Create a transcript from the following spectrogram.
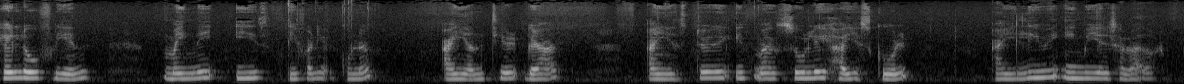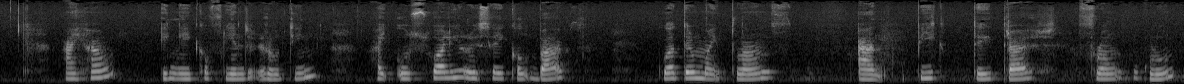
Hello friends, my name is Tiffany Alcona. I am third grade. I am studying at Mazule High School. I live in Villa El Salvador. I have an eco-friendly routine. I usually recycle bags, water my plants, and pick the trash from ground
